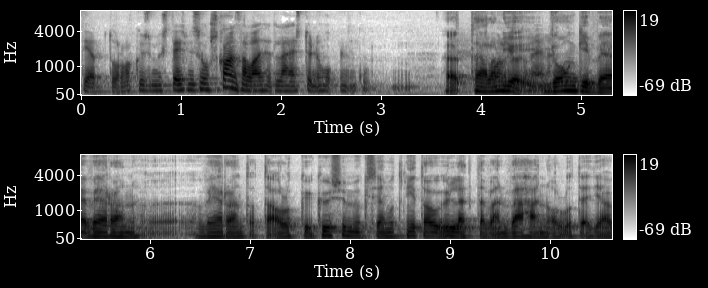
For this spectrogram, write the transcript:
tietoturvakysymyksistä? Esimerkiksi onko kansalaiset lähestynyt niin kuin Täällä on jo jonkin verran, verran tota, ollut kysymyksiä, mutta niitä on yllättävän vähän ollut. Ja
